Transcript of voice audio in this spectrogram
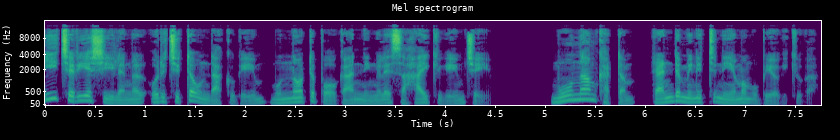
ഈ ചെറിയ ശീലങ്ങൾ ഒരു ചിട്ട ഉണ്ടാക്കുകയും മുന്നോട്ട് പോകാൻ നിങ്ങളെ സഹായിക്കുകയും ചെയ്യും. മൂന്നാം ഘട്ടം രണ്ട് മിനിറ്റ് നിയമം ഉപയോഗിക്കുക.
